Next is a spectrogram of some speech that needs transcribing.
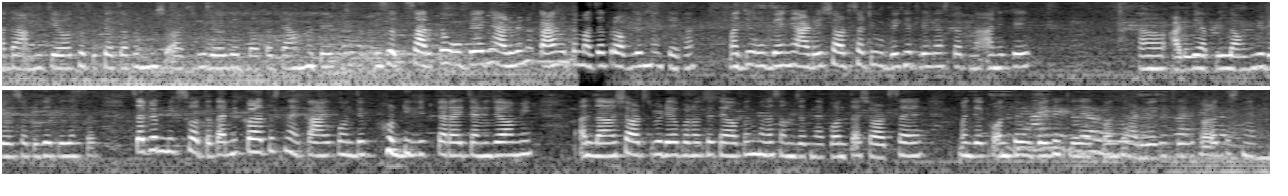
आता आम्ही जेवत होतो त्याचा पण मी शॉर्ट्स व्हिडिओ घेतला होता. त्यामध्ये दिसत सारखं उभे आणि आडवे ना काय होतं माझा प्रॉब्लेम माहिती आहे का? माझे उभे आणि आडवे शॉर्टसाठी उभे घेतलेले असतात ना आणि ते आडवे आपले लॉंग व्हिडिओसाठी घेतलेले असतात. सगळे मिक्स होतात आणि कळतच नाही काय कोणते फोन डिलीट करायचे. आणि जेव्हा मी शॉर्ट्स व्हिडिओ बनवते तेव्हा पण मला समजत नाही कोणता शॉर्ट्स आहे म्हणजे कोणते उभे घेतलेले आहेत कोणते आडवे घेतलेले कळतच नाही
